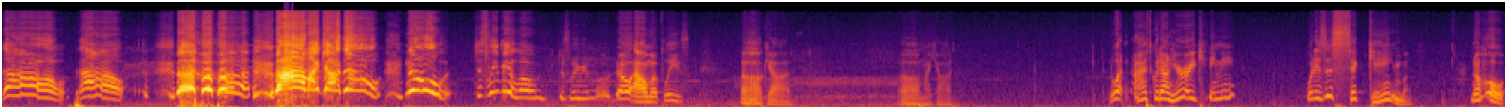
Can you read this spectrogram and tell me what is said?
No! No! oh my god, no! No! Just leave me alone. Just leave me alone. No, Alma, please. Oh god. Oh my god. What? I have to go down here? Are you kidding me? What is this sick game? No.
